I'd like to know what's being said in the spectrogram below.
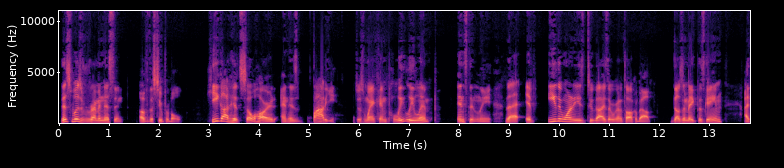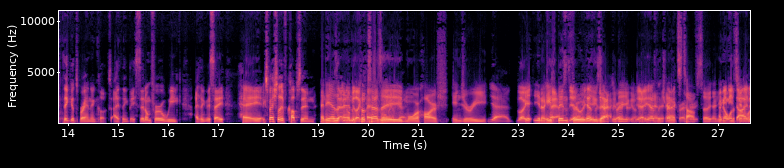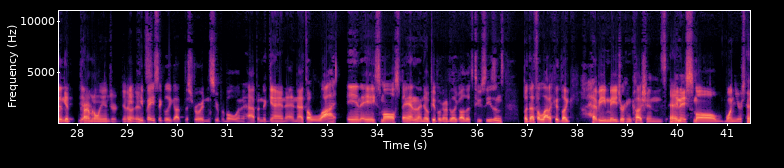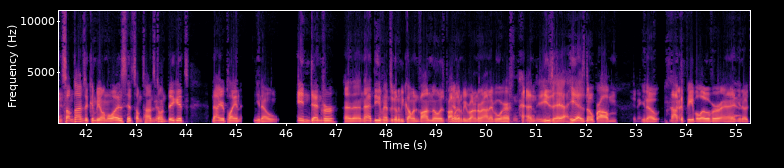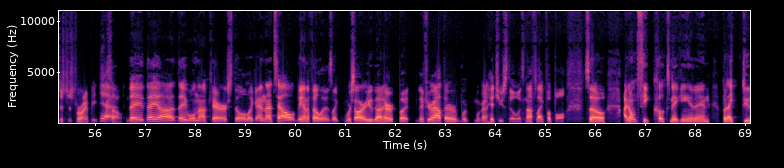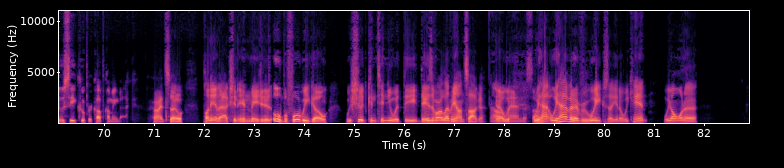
this was reminiscent of the Super Bowl. He got hit so hard and his body just went completely limp instantly that if either one of these two guys that we're going to talk about doesn't make this game, I think it's Brandin Cooks. I think they sit him for a week. I think they say, hey, especially if Kupp's in. And he has, and like, Cooks "Hey, has a okay." more harsh injury. Yeah, like you know, he's past, been yeah, through has it the exactly. track There you go. Yeah, he has the and, and it's record. tough. So, and you I mean, don't want to see anyone in- get yeah. permanently injured. You know, he, he basically got destroyed in the Super Bowl, and it happened again. And that's a lot in a small span. And I know people are going to be like, "Oh, that's two seasons," but that's a lot of like heavy major concussions in a small one year span. and sometimes it can be on the lightest hit, sometimes it's on big hits. Now you're playing, you know, in Denver, and then that defense is going to be coming. Von Miller is probably Yeah. going to be running around everywhere, and he's he has no problem, you know, knocking people over and Yeah. you know just destroying people. Yeah, So they they uh they will not care still. Like, and that's how the NFL is. Like, we're sorry you got hurt, but if you're out there, we're we're gonna hit you still. It's not flag football. So I don't see Cooks making it in, but I do see Cooper Kupp coming back. all right, so plenty of action in major news. Oh, before we go, we should continue with the Days of Our Le'Veon saga. Oh you know, we, man, the we have we have it every week, so you know we can't. We don't want to.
